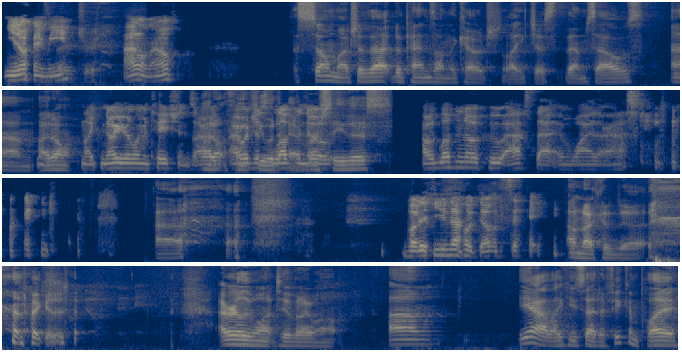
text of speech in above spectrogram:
you know what I mean? I don't know. So much of that depends on the coach, like just themselves. Um, I don't like know your limitations. I, I don't. I would just would love to know. See this? I would love to know who asked that and why they're asking. like, uh, but if you know, don't say. I'm not gonna do it. I'm not gonna. Do it. I really want to, but I won't. Um, yeah, like you said, if he can play,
